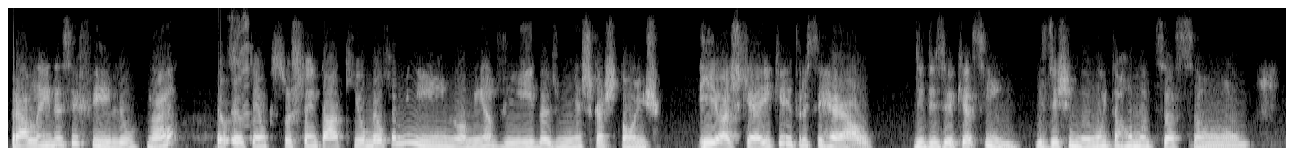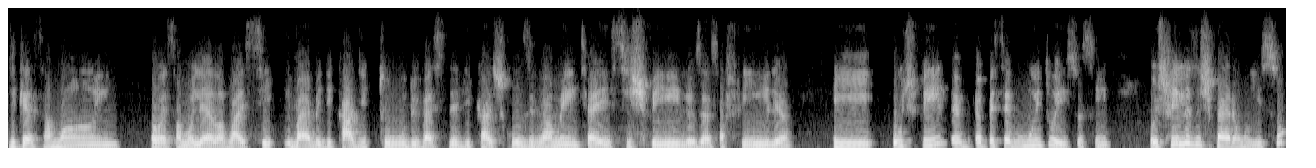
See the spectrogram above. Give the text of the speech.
para além desse filho, né? Eu, eu, tenho que sustentar aqui o meu feminino, a minha vida, as minhas questões. E acho que é aí que entra esse real, de dizer que, assim, existe muita romantização de que essa mãe ou essa mulher ela vai se vai abdicar de tudo e vai se dedicar exclusivamente a esses filhos, a essa filha. E os filhos, eu, eu percebo muito isso, assim, os filhos esperam isso,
